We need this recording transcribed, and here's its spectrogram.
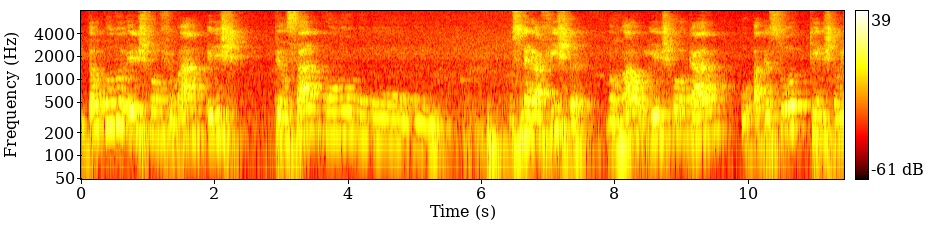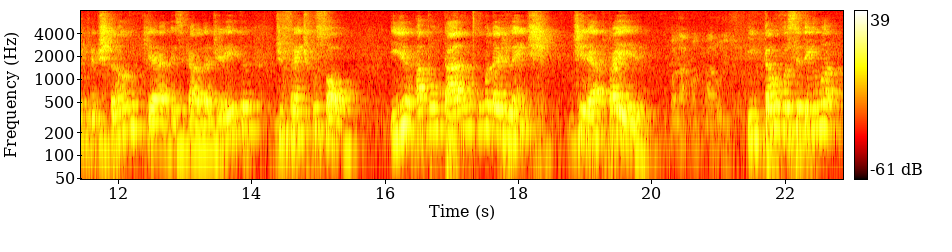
Então, quando eles foram filmar, eles pensaram como um, um, um, um cinegrafista normal e eles colocaram a pessoa que eles estão entrevistando, que é esse cara da direita, de frente para o sol. E apontaram uma das lentes direto para ele. Então você tem uma,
